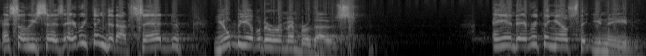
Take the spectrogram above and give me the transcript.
And so he says, everything that I've said, you'll be able to remember those. And everything else that you need.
